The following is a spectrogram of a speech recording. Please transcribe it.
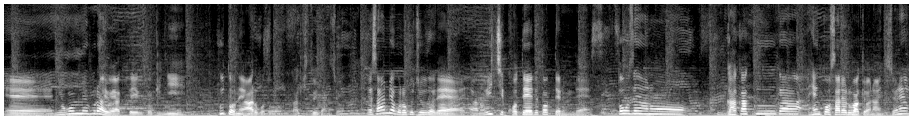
え2本目ぐらいをやっている時にふとねあることが気づいたんですよ。で360度であの位置固定で撮ってるんで当然あの画角が変更されるわけはないんですよね。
